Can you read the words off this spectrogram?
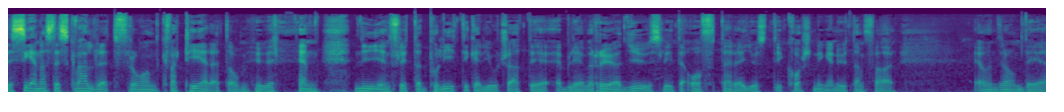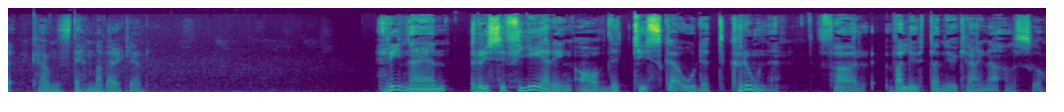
det senaste skvallret från kvarteret om hur en nyinflyttad politiker gjort så att det blev rödljus lite oftare just i korsningen utanför. Jag undrar om det kan stämma verkligen. Hrivna är en ryssifiering av det tyska ordet krone för valutan i Ukraina alltså.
